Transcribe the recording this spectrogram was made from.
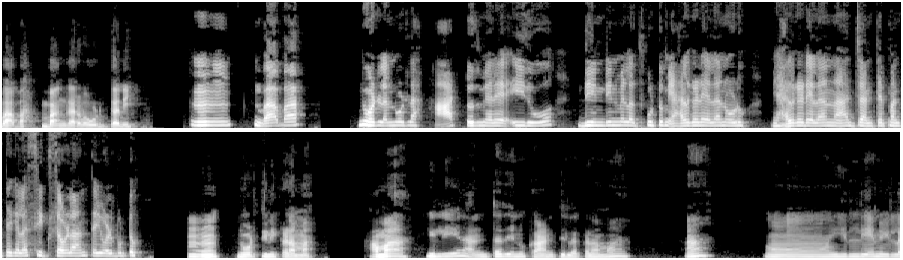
ಬಾಬಾ ಬಂಗಾರ ಹುಡ್ಕನಿ. ಬಾಬಾ. ನೋಡ್ಲಾ ನೋಡ್ಲಾ ಆಟದ ಮೇಲೆ ಇದು ದಿಂಡಿನ ಮೇಲೆ ಹತ್ಬಿಟ್ಟು ಮ್ಯಾಲ್ಗಡೆ ಎಲ್ಲ ನೋಡು. ಮ್ಯಾಲ್ಗಡೆ ಎಲ್ಲ ನಾ ಜಂಟೆ ಪಂತೆಗೆಲ್ಲ ಸಿಕ್ಸವಳ ಅಂತ ಹೇಳ್ಬಿಟ್ಟು. ಹ್ಮ್ ನೋಡ್ತೀನಿ ಕಣಮ್ಮ. ಅಮ್ಮ ಇಲ್ಲಿ ಏನು ಅಂಥದ್ದೇನು ಕಾಣ್ತಿಲ್ಲ ಕಣಮ್ಮ. ಇಲ್ಲಿ ಏನು ಇಲ್ಲ.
